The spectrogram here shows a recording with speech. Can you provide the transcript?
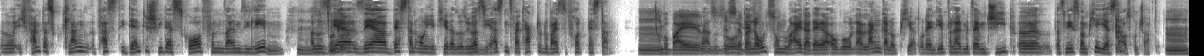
also ich fand, das klang fast identisch wie der Score von seinem Sie leben. Mhm. Also sehr, Okay. sehr western-orientiert. Also du hörst die ersten zwei Takte und du weißt sofort Western. Mhm, wobei, Also so ja der Lonesome Rider, der da irgendwo lang galoppiert. Oder in dem Fall halt mit seinem Jeep äh, das nächste Vampirjester auskundschaftet. Mhm.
